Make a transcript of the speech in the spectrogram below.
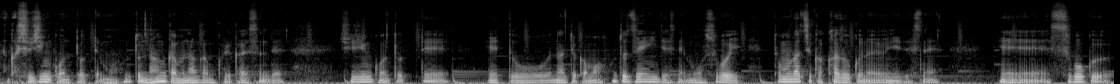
なんか主人公にとっても本当何回も何回も繰り返すんで、主人公にとって、えっ、と、なんていうか、まあ本当全員ですね、もうすごい友達か家族のようにですね、えー、すごく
